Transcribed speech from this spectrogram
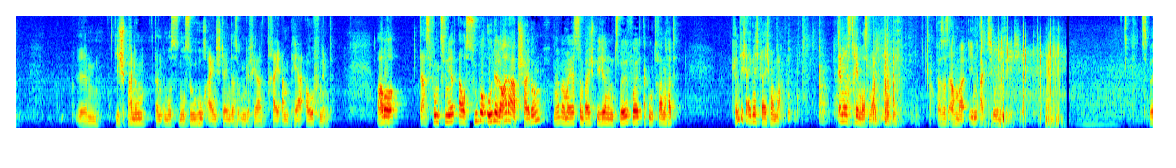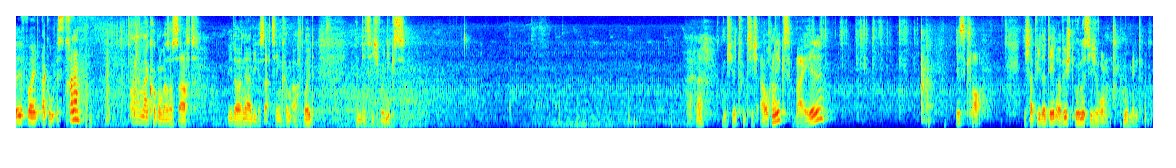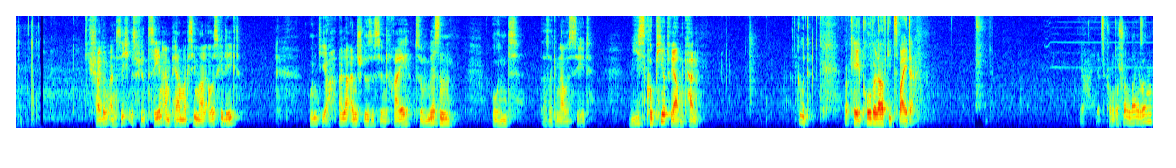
ähm, die Spannung dann immer nur so hoch einstellen, dass er ungefähr 3 Ampere aufnimmt. Aber das funktioniert auch super ohne Ladeabschaltung. Ne, wenn man jetzt zum Beispiel hier einen 12 Volt Akku dran hat, könnte ich eigentlich gleich mal machen. Demonstrieren wir es mal, dass ihr es auch mal in Aktion seht hier. 12 Volt Akku ist dran. Mal gucken, was er sagt. Wieder, na wie gesagt, 10,8 Volt. Ändert sich wohl nichts. Aha, und hier tut sich auch nichts, weil ist klar. Ich habe wieder den erwischt ohne Sicherung. Moment. Die Schaltung an sich ist für 10 Ampere maximal ausgelegt. Und ja, alle Anschlüsse sind frei zum Messen und dass ihr genau seht, wie es kopiert werden kann. Gut, okay, Probelauf die zweite. Ja, jetzt kommt er schon langsam.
